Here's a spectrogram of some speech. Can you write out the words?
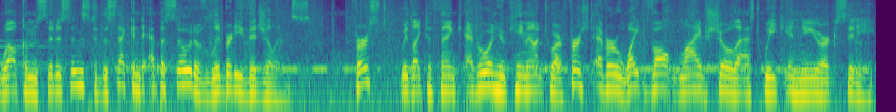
Welcome, citizens, to the second episode of Liberty Vigilance. First, we'd like to thank everyone who came out to our first ever White Vault live show last week in New York City,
